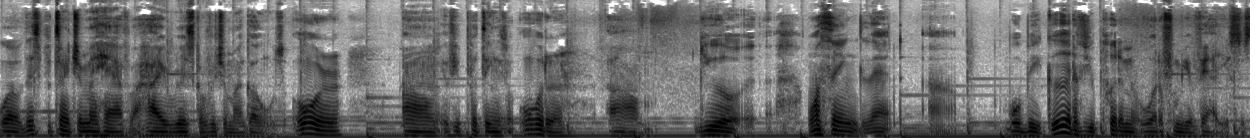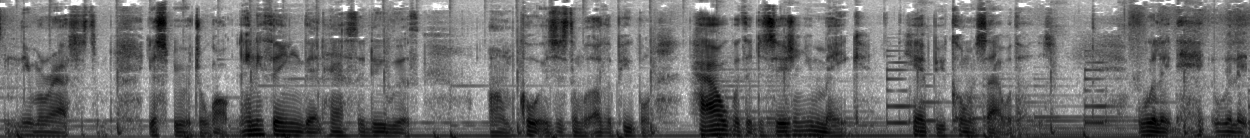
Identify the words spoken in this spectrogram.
well, this potential may have a high risk of reaching my goals. Or um, if you put things in order, um, you one thing that uh, will be good if you put them in order from your value system, your morale system, your spiritual walk, anything that has to do with um, coexisting with other people. How will the decision you make help you coincide with others? Will it will it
